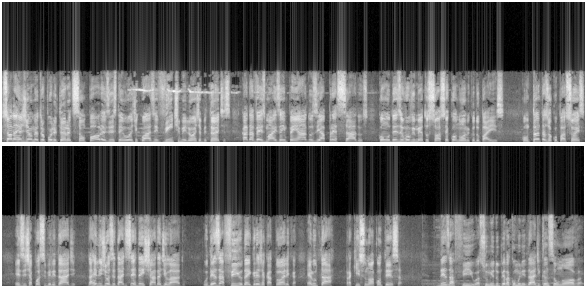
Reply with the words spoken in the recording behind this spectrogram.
Só na região metropolitana de São Paulo existem hoje quase 20 milhões de habitantes, cada vez mais empenhados e apressados com o desenvolvimento socioeconômico do país. Com tantas ocupações, existe a possibilidade da religiosidade ser deixada de lado. O desafio da Igreja Católica é lutar para que isso não aconteça. Desafio assumido pela comunidade Canção Nova.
